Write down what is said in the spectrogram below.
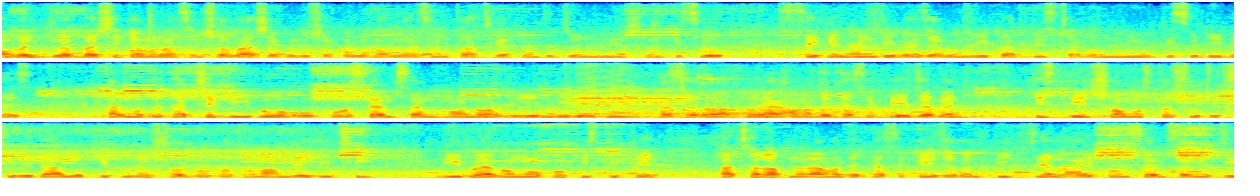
মোবাইল ক্লাববাসী, কেমন আছেন সবাই? আশা করি সকলে ভালো আছেন। তো আজকে আপনাদের জন্য নিয়ে আসলাম কিছু সেকেন্ড হ্যান্ড ডিভাইস এবং রিপাবলিশড এবং নিউ কিছু ডিভাইস তার মধ্যে থাকছে Vivo, Oppo, Samsung, Honor, Realme, Redmi. তাছাড়াও আপনারা আমাদের কাছে পেয়ে যাবেন কিস্তির সমস্ত সুযোগ সুবিধা, লক্ষ্মীপুরের সর্বপ্রথম আমরাই দিচ্ছি ভিভো এবং ওপো কিস্তিতে। তাছাড়া আপনারা আমাদের কাছে পেয়ে যাবেন পিক্সেল, আইফোন স্যামসাংয়ের যে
